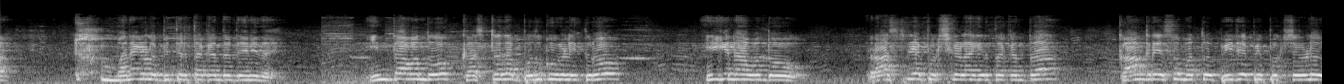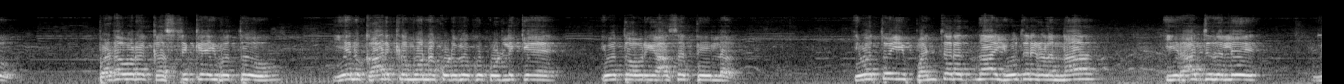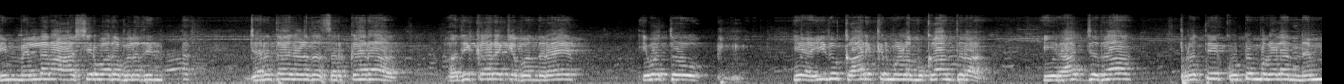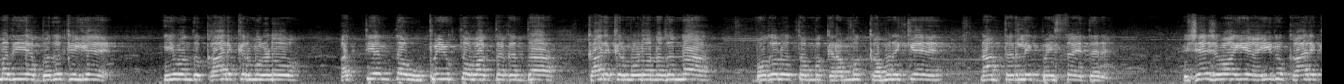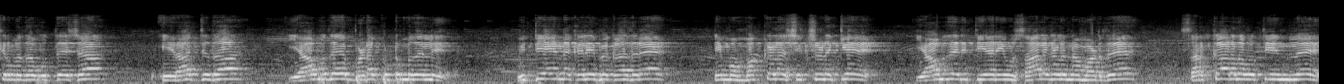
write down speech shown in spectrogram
ಮನೆಗಳು ಬಿದ್ದಿರ್ತಕ್ಕಂಥದ್ದೇನಿದೆ ಇಂಥ ಒಂದು ಕಷ್ಟದ ಬದುಕುಗಳಿದ್ದರೂ ಈಗಿನ ಒಂದು ರಾಷ್ಟ್ರೀಯ ಪಕ್ಷಗಳಾಗಿರ್ತಕ್ಕಂಥ ಕಾಂಗ್ರೆಸ್ಸು ಮತ್ತು ಬಿ ಜೆ ಪಿ ಪಕ್ಷಗಳು ಬಡವರ ಕಷ್ಟಕ್ಕೆ ಇವತ್ತು ಏನು ಕಾರ್ಯಕ್ರಮವನ್ನು ಕೊಡಬೇಕು ಕೊಡಲಿಕ್ಕೆ ಇವತ್ತು ಅವರಿಗೆ ಆಸಕ್ತಿ ಇಲ್ಲ. ಇವತ್ತು ಈ ಪಂಚರತ್ನ ಯೋಜನೆಗಳನ್ನು ಈ ರಾಜ್ಯದಲ್ಲಿ ನಿಮ್ಮೆಲ್ಲರ ಆಶೀರ್ವಾದ ಬಲದಿಂದ ಜನತಾದಳದ ಸರ್ಕಾರ ಅಧಿಕಾರಕ್ಕೆ ಬಂದರೆ ಇವತ್ತು ಈ ಐದು ಕಾರ್ಯಕ್ರಮಗಳ ಮುಖಾಂತರ ಈ ರಾಜ್ಯದ ಪ್ರತಿ ಕುಟುಂಬಗಳ ನೆಮ್ಮದಿಯ ಬದುಕಿಗೆ ಈ ಒಂದು ಕಾರ್ಯಕ್ರಮಗಳು ಅತ್ಯಂತ ಉಪಯುಕ್ತವಾಗ್ತಕ್ಕಂಥ ಕಾರ್ಯಕ್ರಮಗಳು ಅನ್ನೋದನ್ನು ಮೊದಲು ತಮ್ಮ ಗ್ರಾಮ ಗಮನಕ್ಕೆ ನಾನು ತರಲಿಕ್ಕೆ ಬಯಸ್ತಾ ಇದ್ದೇನೆ. ವಿಶೇಷವಾಗಿ ಐದು ಕಾರ್ಯಕ್ರಮದ ಉದ್ದೇಶ ಈ ರಾಜ್ಯದ ಯಾವುದೇ ಬಡ ಕುಟುಂಬದಲ್ಲಿ ವಿದ್ಯೆಯನ್ನು ಕಲಿಯಬೇಕಾದರೆ ನಿಮ್ಮ ಮಕ್ಕಳ ಶಿಕ್ಷಣಕ್ಕೆ ಯಾವುದೇ ರೀತಿಯ ನೀವು ಸಾಲಗಳನ್ನು ಮಾಡದೆ, ಸರ್ಕಾರದ ವತಿಯಿಂದಲೇ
